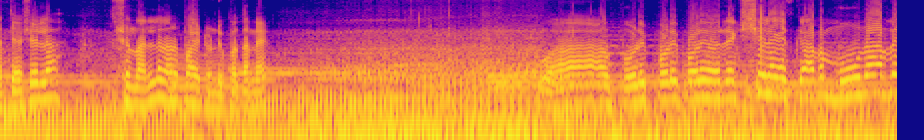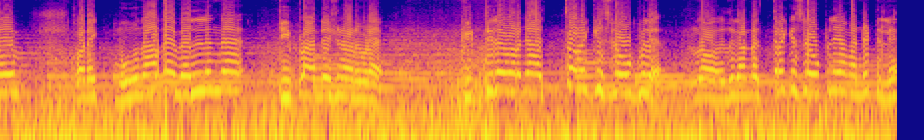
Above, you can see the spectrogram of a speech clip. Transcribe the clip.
അത്യാവശ്യമില്ല പക്ഷെ നല്ല തണുപ്പായിട്ടുണ്ട് ഇപ്പം തന്നെ. വാ, പൊളി പൊളി പൊളി. ഒരു രക്ഷയില്ല ഗൈസ് കാരണം മൂന്നാറിന്റെയും കൊടൈ മൂന്നാറിന്റെയും വെല്ലുന്ന ടീ പ്ലാന്റേഷൻ ആണ് ഇവിടെ. കിട്ടില്ലെന്ന് പറഞ്ഞാൽ ഇത്രയ്ക്ക് സ്ലോപ്പിൽ ഇത് കണ്ട? ഇത്രയ്ക്ക് സ്ലോപ്പിൽ ഞാൻ കണ്ടിട്ടില്ലേ?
